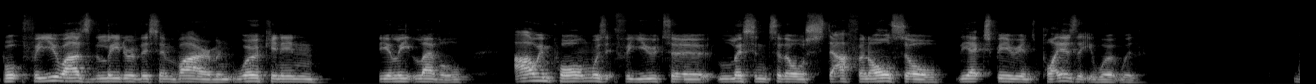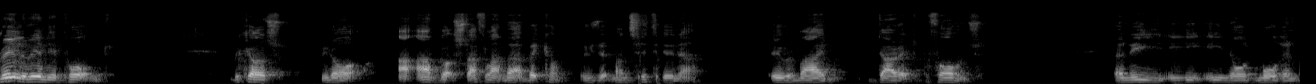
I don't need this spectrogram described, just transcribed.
But for you, as the leader of this environment, working in the elite level, how important was it for you to listen to those staff and also the experienced players that you work with? really, really important because, you know, I, have got staff like Matt Bitcombe, who's at Man City now, who was my direct performance. And he, he, he knows more than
